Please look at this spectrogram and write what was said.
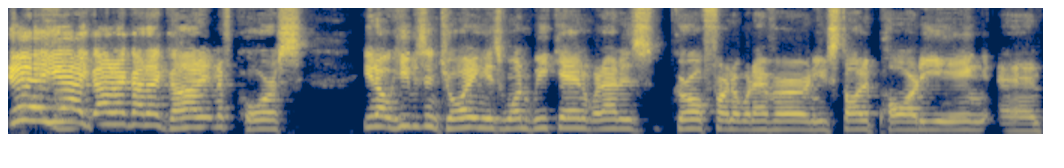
Yeah, yeah, I got it, I got it, I got it. And of course, you know, he was enjoying his one weekend without his girlfriend or whatever, and he started partying. And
